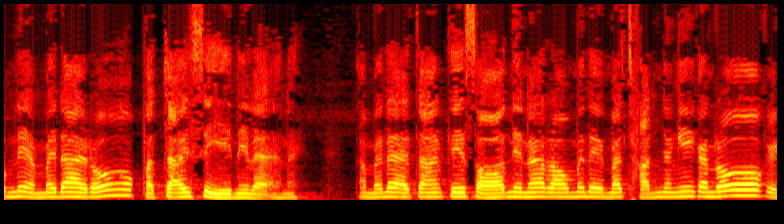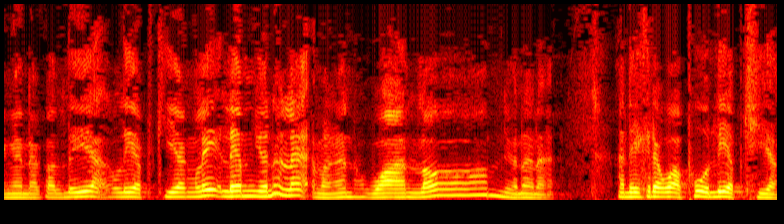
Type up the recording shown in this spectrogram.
มเนี่ยไม่ได้หรอกปัจจัยสี่นี่แหละนะ ถ้าไม่ได้อาจารย์เกสรเนี่ยนะเราไม่ได้มาฉันอย่างนี้กันหรอกอย่างเงี้ยนะก็เรียกเรียบเคียงเละเล็มอยู่นั่นแหละเหมือนกันวานล้อมอยู่นั่นแหละอันนี้เรียกว่าพูดเรียบเคียง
